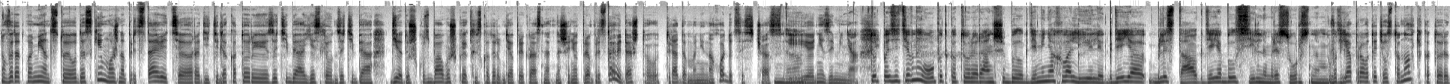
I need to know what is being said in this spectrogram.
Но в этот момент, стоя у доски, можно представить э, родителя, который за тебя, если он за тебя дедушку с бабушкой, с которым у тебя прекрасные отношения, вот прям представить, да, что вот рядом они находятся сейчас, да. и они за меня. Тут позитивный опыт, который раньше был, где меня хвалили, где я блистал, где я был сильным, ресурсным. Вот я про вот эти установки, которые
